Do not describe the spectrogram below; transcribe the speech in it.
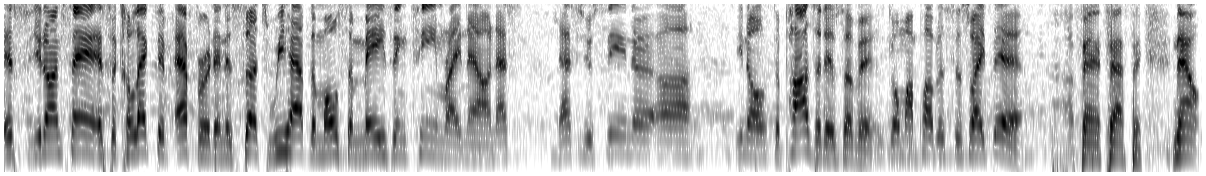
it's, you know what I'm saying? It's a collective effort, and as such, we have the most amazing team right now. And that's, that's you're seeing the, uh, you know, the positives of it. Go my publicist right there. Uh, fantastic. Now,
